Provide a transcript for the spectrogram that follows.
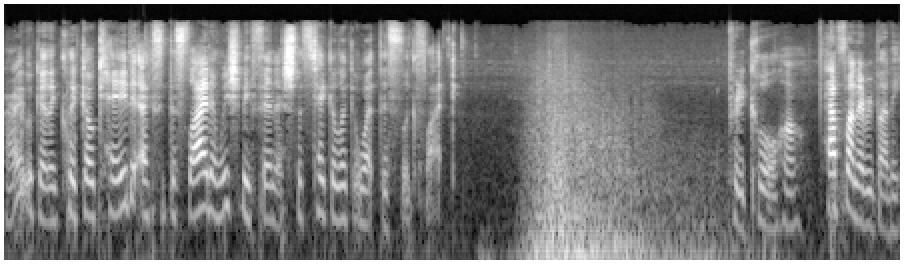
All right, we're going to click OK to exit the slide and we should be finished. Let's take a look at what this looks like. Pretty cool, huh? Have fun, everybody.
